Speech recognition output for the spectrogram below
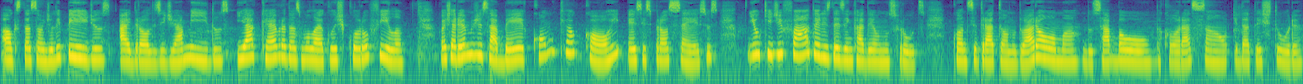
a oxidação de lipídios, a hidrólise de amidos e a quebra das moléculas de clorofila. Gostaríamos de saber como que ocorre esses processos e o que de fato eles desencadeiam nos frutos, quando se tratando do aroma, do sabor, da coloração e da textura.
